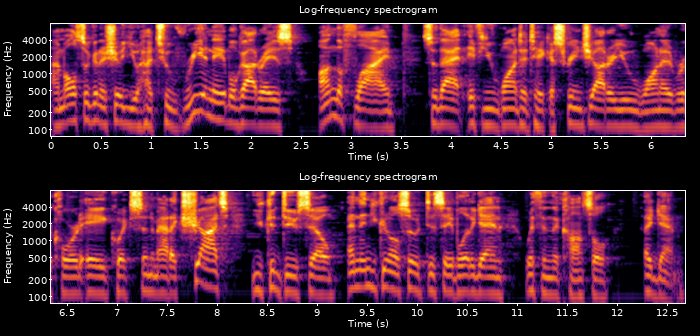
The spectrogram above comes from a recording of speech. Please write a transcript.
I'm also going to show you how to re-enable God Rays on the fly so that if you want to take a screenshot or you want to record a quick cinematic shot, you can do so. And then you can also disable it again within the console again.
